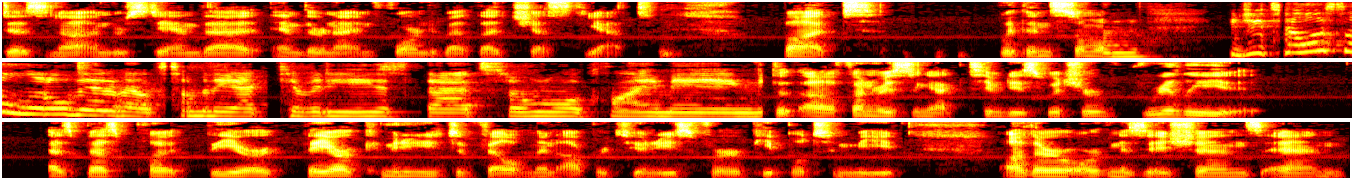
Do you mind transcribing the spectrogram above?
does not understand that, and they're not informed about that just yet. But within someone. Um, could you tell us a little bit about some of the activities that Stonewall Climbing, the, uh, fundraising activities, which are really, as best put, they are they are community development opportunities for people to meet other organizations and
